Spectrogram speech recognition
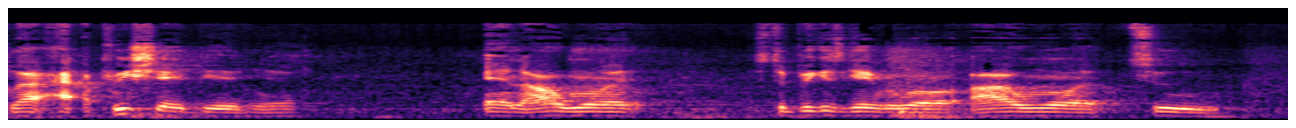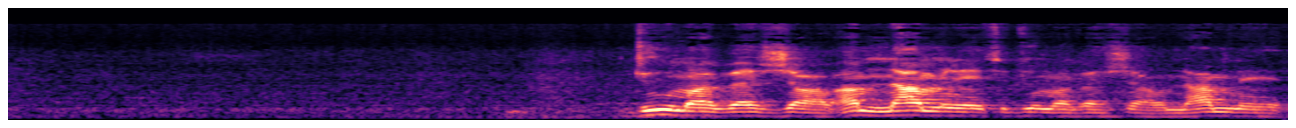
Glad, I appreciate being here. And I want. It's the biggest game in the world. I want to do my best job. I'm nominated to do my best job. I'm nominated.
